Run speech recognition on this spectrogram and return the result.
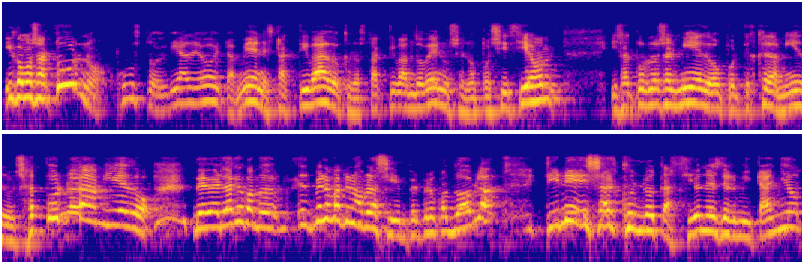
Y como Saturno, justo el día de hoy también está activado, que lo está activando Venus en oposición, y Saturno es el miedo, porque es que da miedo, Saturno da miedo. De verdad que cuando, es menos mal que no habla siempre, pero cuando habla tiene esas connotaciones de ermitaño,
